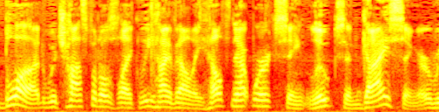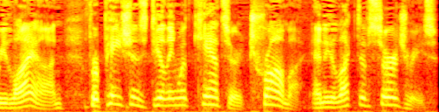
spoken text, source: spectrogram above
Blood, which hospitals like Lehigh Valley Health Network, St. Luke's, and Geisinger rely on for patients dealing with cancer, trauma, and elective surgeries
